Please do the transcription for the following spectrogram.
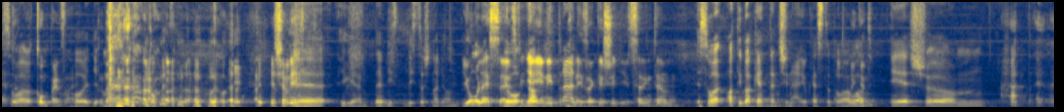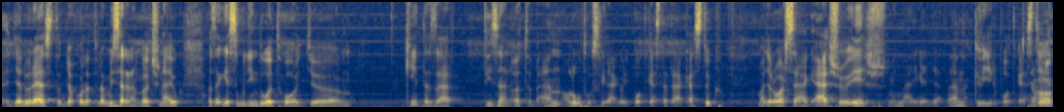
Szóval, kompenzálj. hogy... Kompenzálok, akkor oké. És a vég... Ö, Igen, de bizt- biztos nagyon... Jó lesz ez, Jó, figyelj, na. én itt ránézek, és így szerintem... Szóval Attival ketten csináljuk ezt a dolgot, Igen. és öm, hát e- egyelőre ezt gyakorlatilag mi szerelemből csináljuk. Az egész úgy indult, hogy öm, 2015-ben a Lótusz Virágai podcastet elkezdtük, Magyarország első és mindmáig egyetlen queer podcastjét, Aha.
